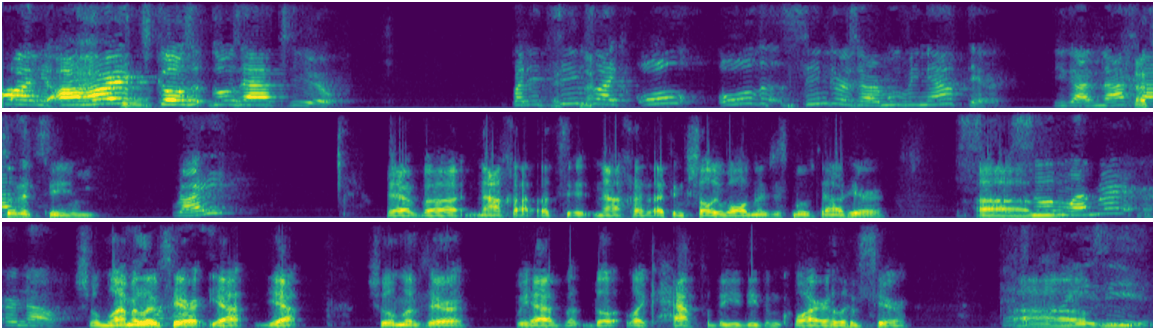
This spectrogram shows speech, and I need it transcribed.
our heart Yeah. goes goes out to you. But it seems like all all the singers are moving out there. You got Nachas, that's what it seems. right? We have uh, Nacha. Let's see, Nacha. I think Shelly Waldner just moved out here. Um, Shulem Lemmer or no? Shulem Lemmer lives here. else? Yeah, yeah. Shulem lives here. We have the like half of the Yedidim choir lives here. That's Um, crazy.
